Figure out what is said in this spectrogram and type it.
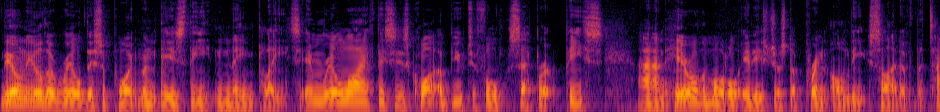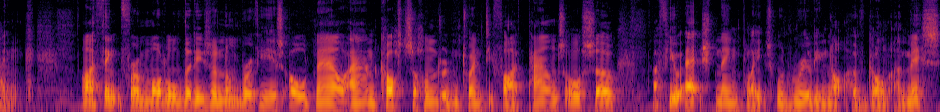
The only other real disappointment is the nameplate. In real life this is quite a beautiful separate piece and here on the model it is just a print on the side of the tank. I think for a model that is a number of years old now and costs £125 or so, a few etched nameplates would really not have gone amiss,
